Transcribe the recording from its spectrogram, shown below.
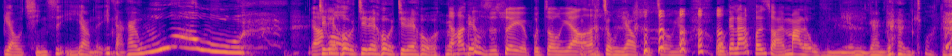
表情是一样的，一打开，哇哦！结了后，结了后，结了后，然后六十岁也不重要了，不重要，不重要。我跟他分手还骂了五年，你看看。我的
